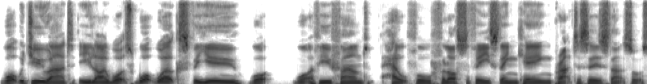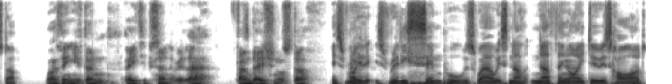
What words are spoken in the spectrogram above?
what would you add, Eli? What's what works for you? What what have you found helpful? Philosophies, thinking, practices, that sort of stuff. Well, I think you've done eighty percent of it there. Foundational stuff. It's really it's really simple as well. It's not nothing yeah. I do is hard,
